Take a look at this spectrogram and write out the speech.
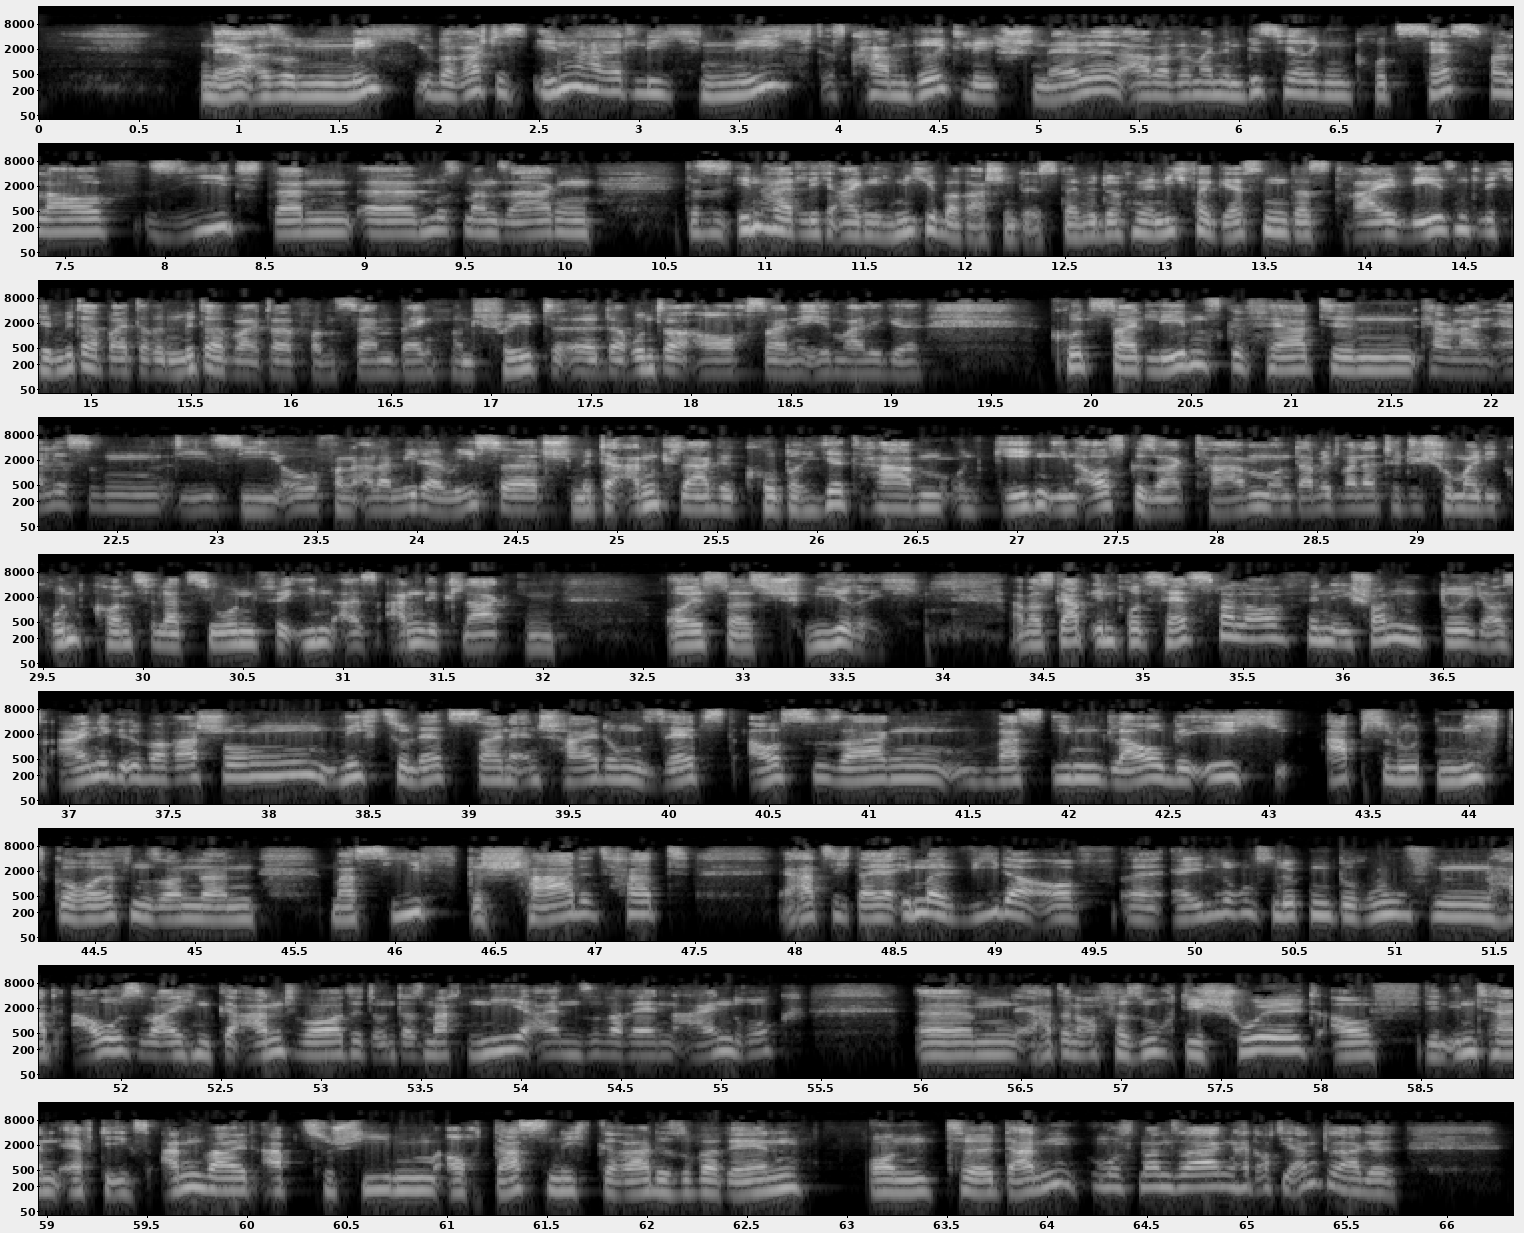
Naja, also mich überrascht es inhaltlich nicht. Es kam wirklich schnell, aber wenn man den bisherigen Prozessverlauf sieht, dann äh, muss man sagen, dass es inhaltlich eigentlich nicht überraschend ist. Denn wir dürfen ja nicht vergessen, dass drei wesentliche Mitarbeiterinnen und Mitarbeiter von Sam Bankman-Fried, äh, darunter auch seine ehemalige Kurzzeit-Lebensgefährtin Caroline Allison, die CEO von Alameda Research, mit der Anklage kooperiert haben und gegen ihn ausgesagt haben. Und damit war natürlich schon mal die Grundkonstellation für ihn als Angeklagten äußerst schwierig. Aber es gab im Prozessverlauf, finde ich, schon durchaus einige Überraschungen. Nicht zuletzt seine Entscheidung, selbst auszusagen, was ihm, glaube ich, absolut nicht geholfen, sondern massiv geschadet hat. Er hat sich da ja immer wieder auf äh, Erinnerungslücken berufen, hat ausweichend geantwortet und das macht nie einen souveränen Eindruck. Ähm, er hat dann auch versucht, die Schuld auf den internen FTX-Anwalt abzuschieben. Auch das nicht gerade souverän. Und äh, dann muss man sagen, hat auch die Anklage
